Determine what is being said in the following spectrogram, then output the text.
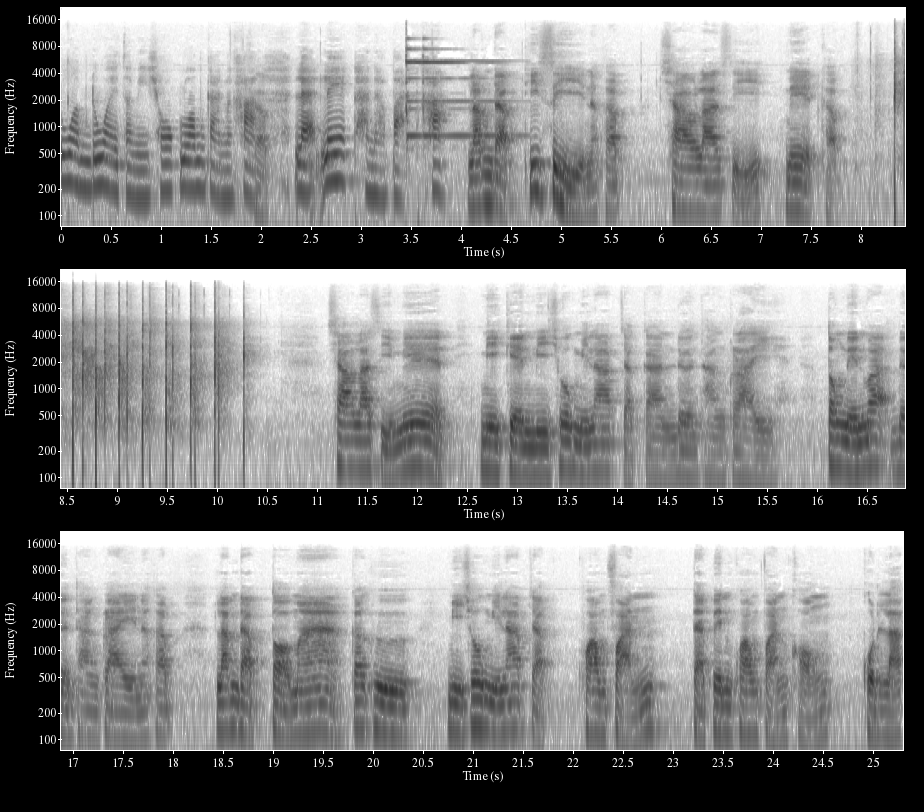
ร่วมด้วยจะมีโชคร่วมกันค่ะครับและเลขธนบัตรค่ะลำดับทีสี่ 4 นะครับ ชาวราศีเมษครับ ชาวราศีเมษมีเกณฑ์มีโชคมีลาบจากการเดินทางไกล ต้องเน้นว่าเดินทางไกลนะครับ ลำดับต่อมาก็คือมีโชคมีลาบจากความฝัน แต่เป็นความฝันของคนรัก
